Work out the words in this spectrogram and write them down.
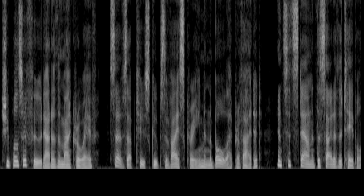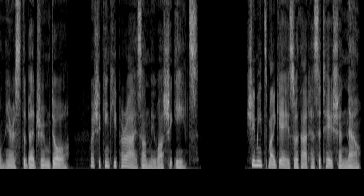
She pulls her food out of the microwave, serves up two scoops of ice cream in the bowl I provided, and sits down at the side of the table nearest the bedroom door, where she can keep her eyes on me while she eats. She meets my gaze without hesitation now,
